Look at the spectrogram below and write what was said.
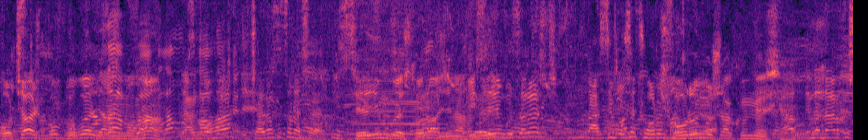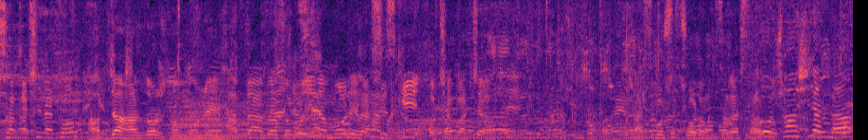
Очаш бо буга дан моҳа. як гоҳа чарам кусалаша Сеюм гӯстола ҷина. истаем кусалаш насиб боша чорум Чорум мушакум меша. ина нархи шанқаши дако 17000 сомоне. 17000 сомон ина моли расиски оча бача. Насиб боша чорум кусалаш савдо 17000.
